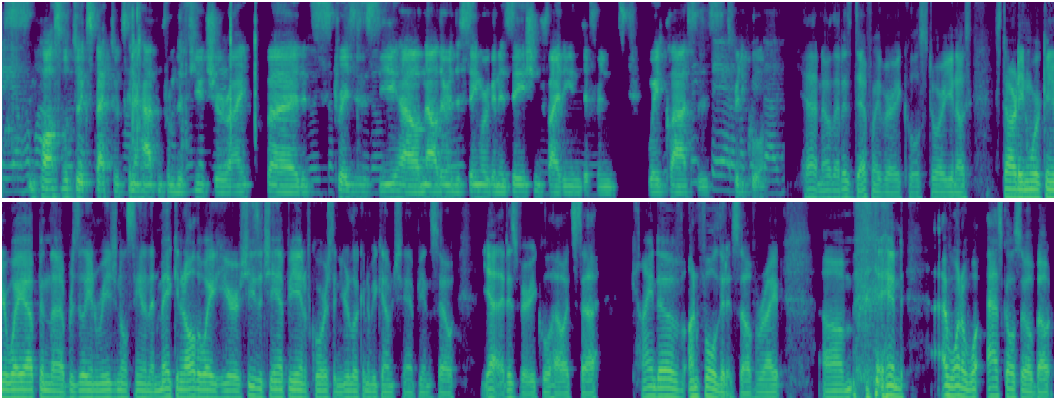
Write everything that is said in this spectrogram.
it's impossible to expect what's going to happen from the future, right? But it's crazy to see how now they're in the same organization fighting in different weight classes. It's pretty cool. Yeah, no, that is definitely a very cool story. You know, starting working your way up in the Brazilian regional scene and then making it all the way here. She's a champion, of course, and you're looking to become champion. So, yeah, it is very cool how it's uh, kind of unfolded itself, right? Um, and I want to w- ask also about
